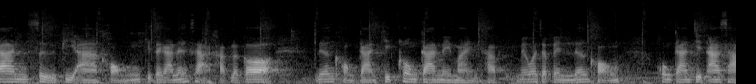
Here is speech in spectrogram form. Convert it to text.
ด้านสื่อ PR ของกิจการนักศึกษาครับ แล้วก็เรื่องของการคิดโครงการใหม่ๆครับ ไม่ว่าจะเป็นเรื่องของ โครงการจิตอาสา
